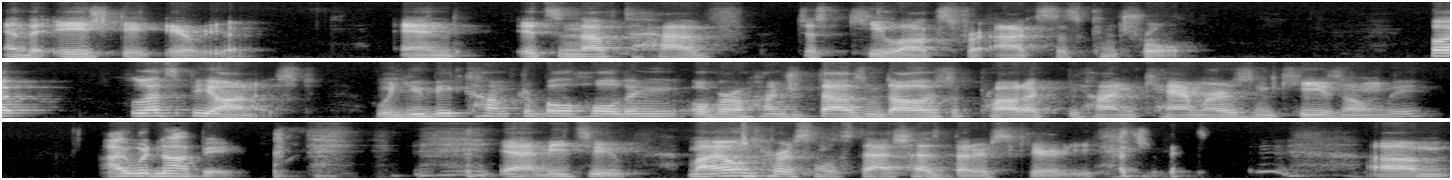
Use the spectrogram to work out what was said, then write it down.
and the age gate area. And it's enough to have just key locks for access control. But let's be honest, would you be comfortable holding over $100,000 of product behind cameras and keys only? I would not be. yeah, me too my own personal stash has better security. um,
